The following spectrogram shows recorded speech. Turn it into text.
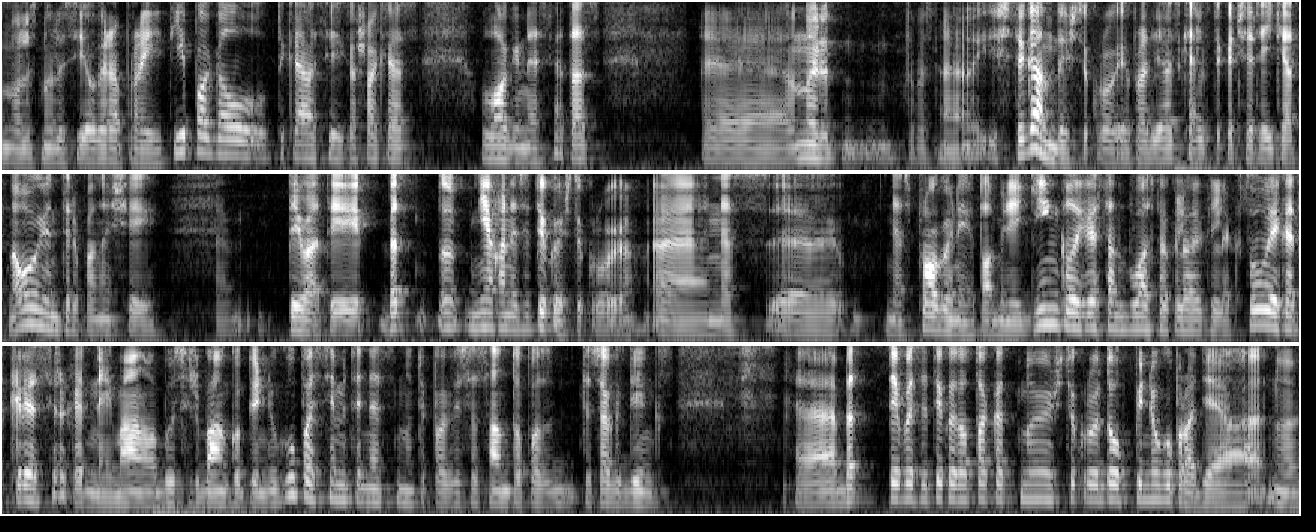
o 00 jau yra praeitį pagal tikriausiai kažkokias loginės vietas. E, nu ir, ta prasme, išsiganda iš tikrųjų, pradėjo skelbti, kad čia reikia atnaujinti ir panašiai. E, tai va, tai, bet nu, nieko nesitiko iš tikrųjų, e, nes, e, nes progo nei atominiai ginklai, kas ten buvo spekuliuoti, lėktuvai, kad kris ir kad neįmanoma bus iš bankų pinigų pasimti, nes, nu, tipo, visi santopos tiesiog dings. E, bet taip atsitiko dėl to, kad nu, iš tikrųjų daug pinigų pradėjo nu,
